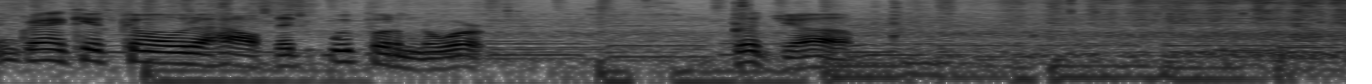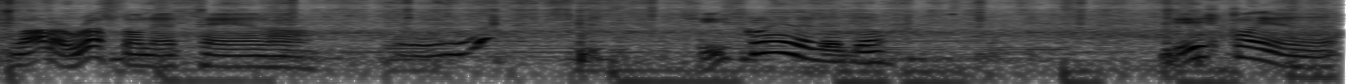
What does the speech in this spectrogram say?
When grandkids come over to the house, they, we put them to work. Good job. A lot of rust on that pan, huh? Mhm. She's cleaning it though. She's cleaning it.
